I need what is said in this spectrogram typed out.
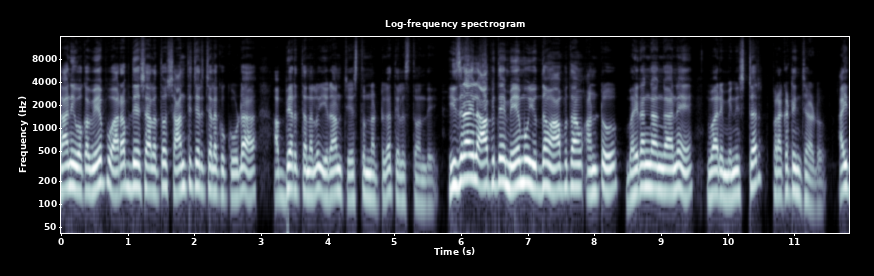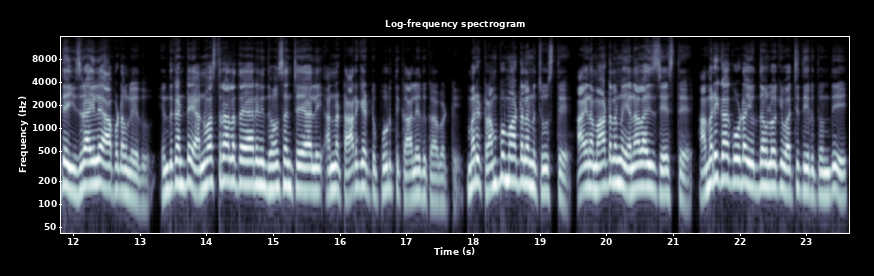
కానీ ఒకవైపు అరబ్ దేశాలతో శాంతి చర్చలకు కూడా అభ్యర్థనలు ఇరాన్ చేస్తున్నట్టుగా తెలుస్తోంది. ఇజ్రాయెల్ ఆపితే మేము యుద్ధం ఆపుతాం అంటూ బహిరంగంగానే వారి మినిస్టర్ ప్రకటించాడు. అయితే ఇజ్రాయిలే ఆపడం లేదు. ఎందుకంటే అణ్వస్త్రాల తయారీని ధ్వంసం చేయాలి అన్న టార్గెట్ పూర్తి కాలేదు కాబట్టి. మరి ట్రంప్ మాటలను చూస్తే ఆయన మాటలను ఎనలైజ్ చేస్తే అమెరికా కూడా యుద్ధంలోకి వచ్చి తీరుతుంది.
